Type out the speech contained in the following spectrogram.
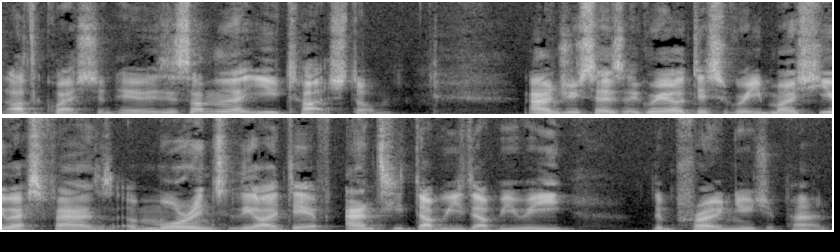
other question here is it something that you touched on? Andrew says, agree or disagree, most US fans are more into the idea of anti WWE than pro New Japan.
